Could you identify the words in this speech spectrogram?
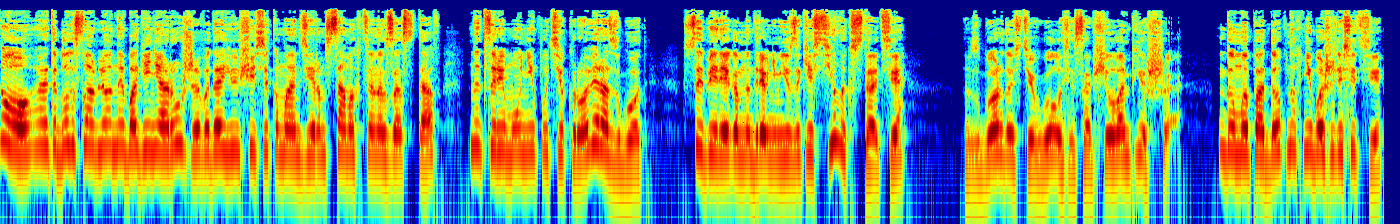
«О, это благословленная богиня оружия, выдающаяся командиром самых ценных застав на церемонии Пути Крови раз в год, с оберегом на древнем языке силы, кстати!» С гордостью в голосе сообщила вампирша. «Думаю, подобных не больше десяти,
